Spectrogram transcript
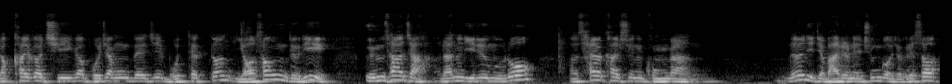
역할과 지위가 보장되지 못했던 여성들이 은사자라는 이름으로 어, 사역할 수 있는 공간을 이제 마련해 준 거죠. 그래서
